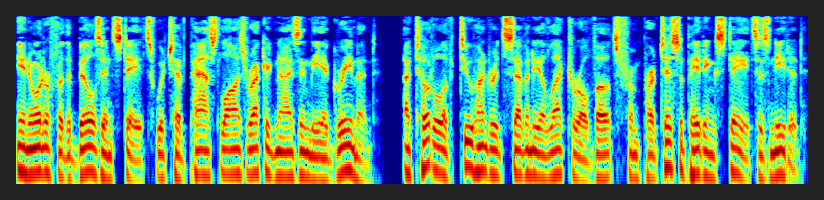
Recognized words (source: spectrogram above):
In order for the bills in states which have passed laws recognizing the agreement, a total of 270 electoral votes from participating states is needed.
